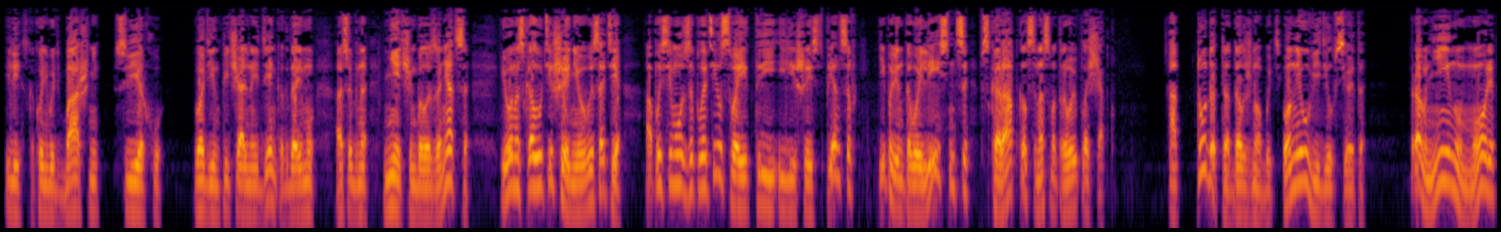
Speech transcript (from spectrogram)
или с какой-нибудь башни сверху, в один печальный день, когда ему особенно нечем было заняться, и он искал утешение в высоте — а посему заплатил свои три или шесть пенсов и по винтовой лестнице вскарабкался на смотровую площадку. Оттуда-то, должно быть, он и увидел все это. Равнину, море,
